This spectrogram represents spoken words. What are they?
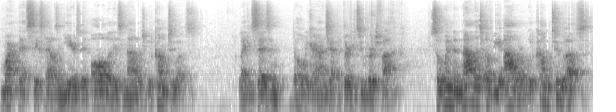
marked that 6,000 years that all of this knowledge would come to us. Like it says in the Holy Quran, chapter 32, verse 5. So when the knowledge of the hour would come to us,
